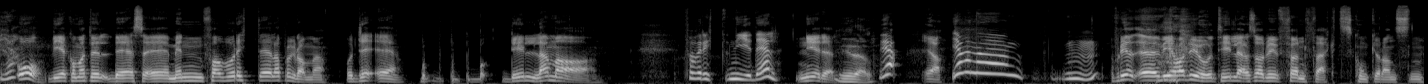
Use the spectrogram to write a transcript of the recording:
Ja. Og vi er kommet til det som er min favorittdel av programmet, og det er b- b- b- dilemma. Favoritt nye del? Nye del. Nye del. Ja. Ja, men uh, mm, Fordi eh, vi hadde jo tidligere så hadde vi Fun Facts-konkurransen.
